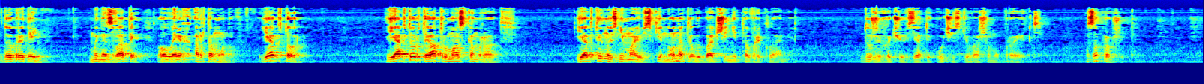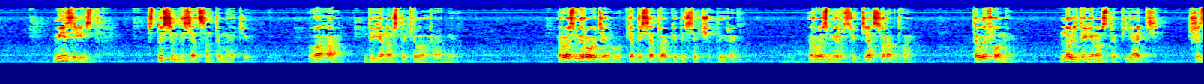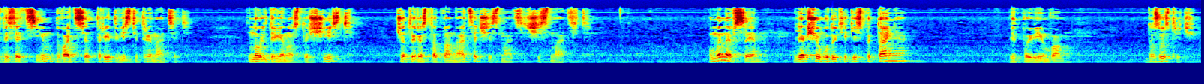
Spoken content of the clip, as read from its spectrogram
Добрий день. Мене звати Олег Артамонов. Я актор. Я актор театру Маска Мрад. Я активно знімаюсь кіно на телебаченні та в рекламі. Дуже хочу взяти участь у вашому проєкті. Запрошуйте. Мій зріст 170 см. Вага 90 кг. Розмір одягу 52-54. Розмір взуття 42. Телефони 095 67 23 213 096 412 16 16. У мене все. Якщо будуть якісь питання, відповім вам. До зустрічі!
